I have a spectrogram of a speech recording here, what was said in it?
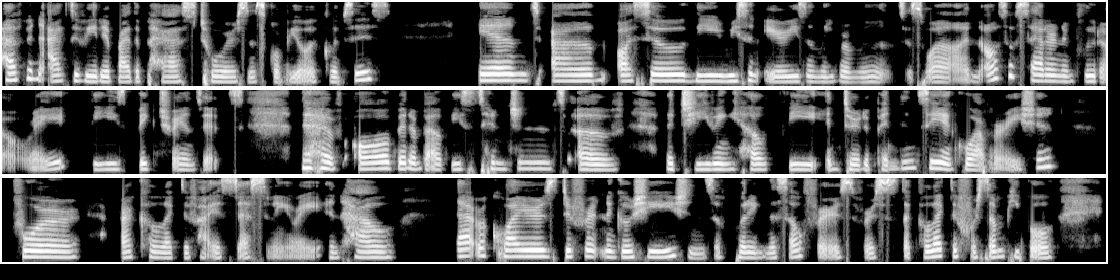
have been activated by the past Taurus and Scorpio eclipses and um, also the recent Aries and Libra moons as well, and also Saturn and Pluto, right? These big transits that have all been about these tensions of achieving healthy interdependency and cooperation for our collective highest destiny, right? And how that requires different negotiations of putting the self first versus the collective for some people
